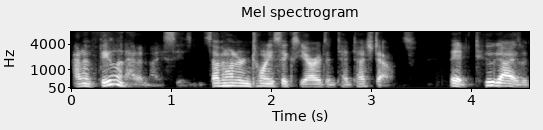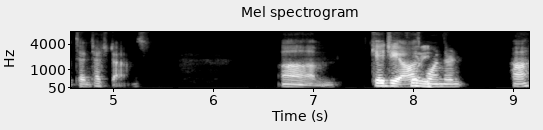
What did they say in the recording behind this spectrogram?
Adam Thielen had a nice season 726 yards and 10 touchdowns. They had two guys with 10 touchdowns. Um, KJ 20. Osborne, they're, huh?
